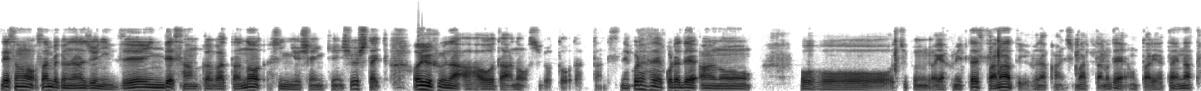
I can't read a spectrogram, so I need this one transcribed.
で、その370人全員で参加型の新入社員研修をしたいというふうなオーダーの仕事だったんですね。これは、これで、あの、自分が役に立てたなというふうな感じもあったので、本当ありがたいなと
